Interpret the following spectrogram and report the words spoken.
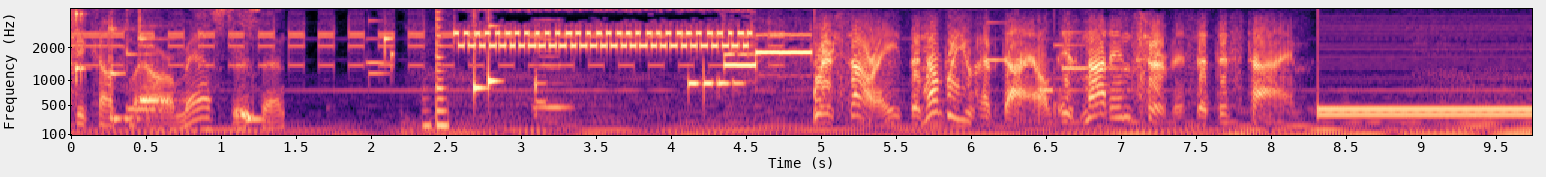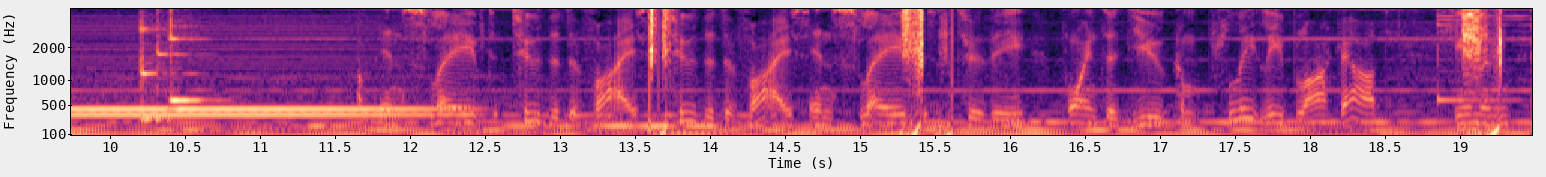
become our masters, then. We're sorry, the number you have dialed is not in service at this time. Device, to the device, enslaved to the point that you completely block out human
